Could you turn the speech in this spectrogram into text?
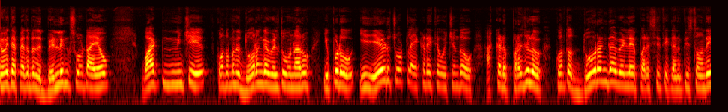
ఏవైతే పెద్ద పెద్ద బిల్డింగ్స్ ఉంటాయో వాటి నుంచి కొంతమంది దూరంగా వెళ్తూ ఉన్నారు. ఇప్పుడు ఈ ఏడు చోట్ల ఎక్కడైతే వచ్చిందో అక్కడ ప్రజలు కొంత దూరంగా వెళ్ళే పరిస్థితి కనిపిస్తోంది.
